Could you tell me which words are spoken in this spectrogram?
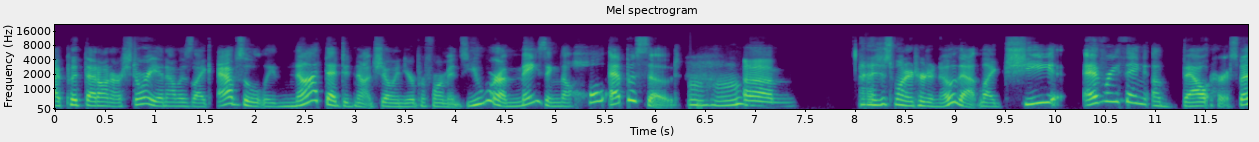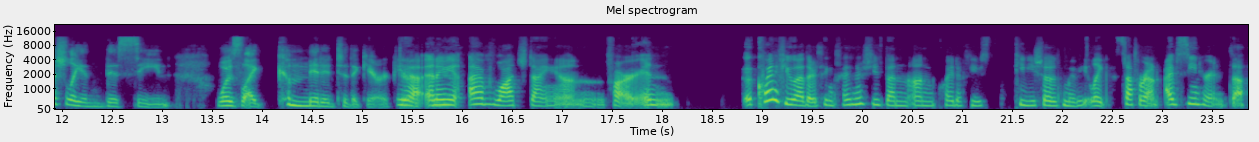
I put that on our story and I was like, absolutely not. That did not show in your performance. You were amazing the whole episode Mhm. um and i just wanted her to know that like she everything about her especially in this scene was like committed to the character Yeah, and I mean. I've watched Diane Farr in uh, quite a few other things. I know she's been on quite a few TV shows, movie like stuff around. I've seen her and stuff,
